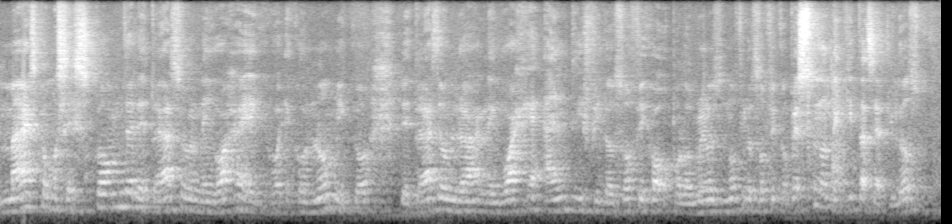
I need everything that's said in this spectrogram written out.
Marx como se esconde detrás de un lenguaje económico detrás de un lenguaje antifilosófico, o por lo menos no filosófico, pero eso no le quita ser filósofo.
